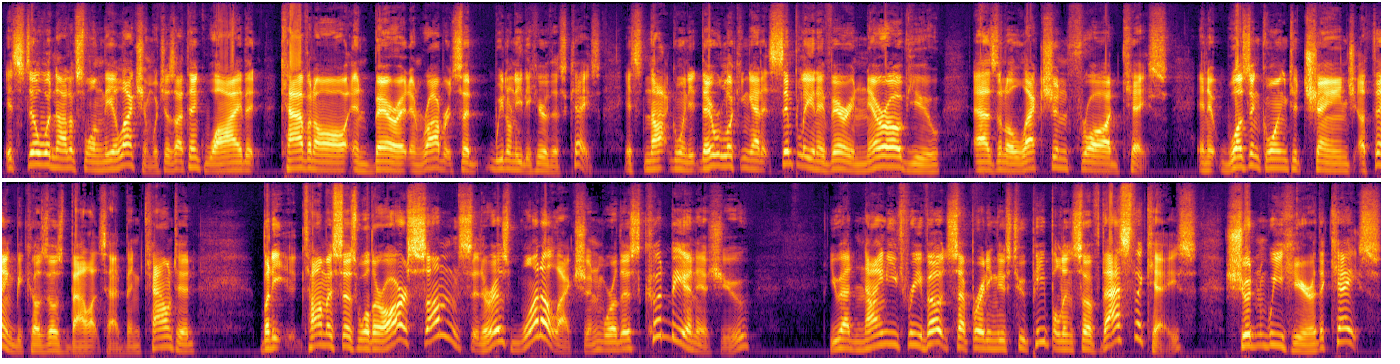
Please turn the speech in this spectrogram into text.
it still would not have swung the election, which is, I think, why that Kavanaugh and Barrett and Roberts said we don't need to hear this case. It's not going to. They were looking at it simply in a very narrow view as an election fraud case, and it wasn't going to change a thing because those ballots had been counted but he, Thomas says, well, there are some, there is one election where this could be an issue. You had 93 votes separating these two people. And so if that's the case, shouldn't we hear the case?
